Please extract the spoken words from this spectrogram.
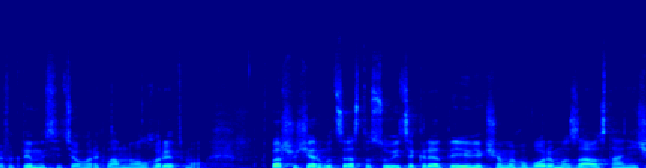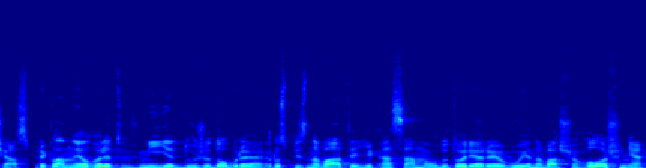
ефективності цього рекламного алгоритму? Першу чергу це стосується креативів, якщо ми говоримо за останній час. Рекламний алгоритм вміє дуже добре розпізнавати, яка саме аудиторія реагує на ваше оголошення,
